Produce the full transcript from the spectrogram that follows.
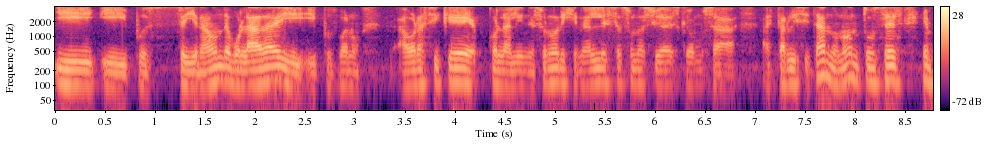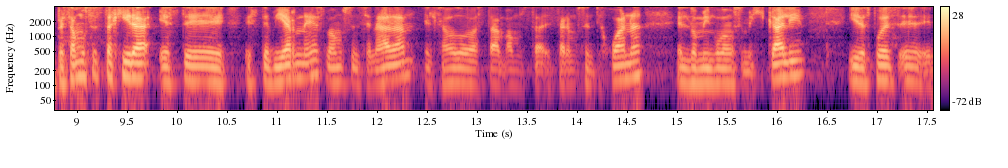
y, pues se llenaron de volada y, pues bueno, ahora sí que con la alineación original estas son las ciudades que vamos a, estar visitando, ¿no? Entonces empezamos esta gira este, este viernes, vamos a Ensenada, el sábado hasta, vamos a, estaremos en Tijuana, el domingo vamos a Mexicali y después eh,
